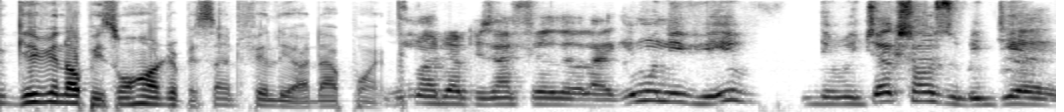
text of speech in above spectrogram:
up. giving up is one hundred percent failure at that point. 100% failure. Like, even if you if the rejections will be there,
